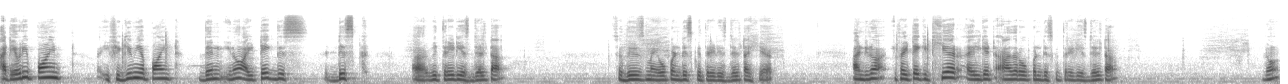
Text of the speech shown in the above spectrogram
at every point if you give me a point then you know I take this disk uh, with radius delta. So this is my open disk with radius delta here. And you know if I take it here I will get another open disk with radius delta you know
